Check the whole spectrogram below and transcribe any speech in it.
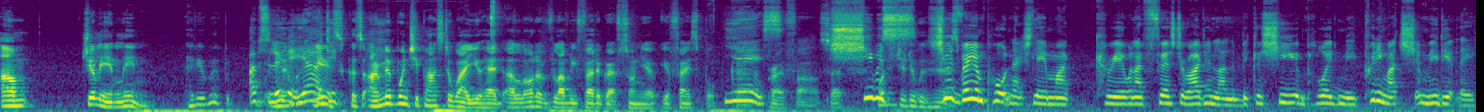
Um, Gillian Lynne. Have you worked with Absolutely, yeah, I Yes, because I remember when she passed away, you had a lot of lovely photographs on your, your Facebook Yes. uh, profile. So she was what did you do with her? she was very important actually in my career when I first arrived in London because she employed me pretty much immediately.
